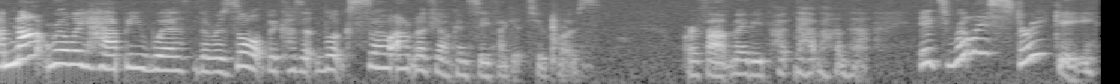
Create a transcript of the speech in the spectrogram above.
I'm not really happy with the result because it looks so, I don't know if y'all can see if I get too close, or if I maybe put that on that. It's really streaky.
